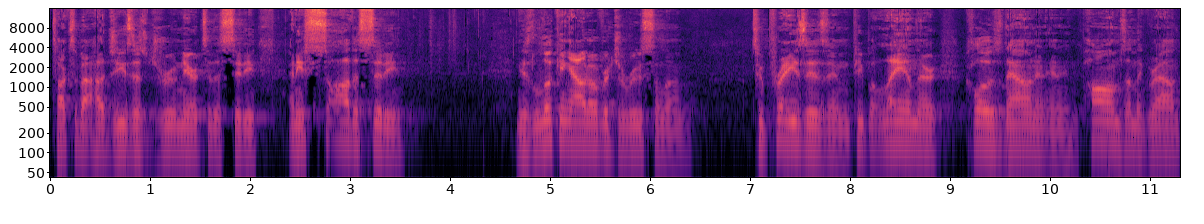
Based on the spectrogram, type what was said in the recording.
talks about how Jesus drew near to the city and he saw the city. And he's looking out over Jerusalem to praises and people laying their clothes down and, and palms on the ground,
